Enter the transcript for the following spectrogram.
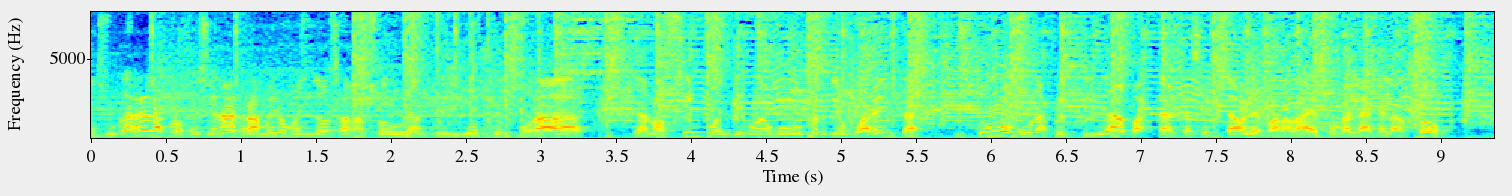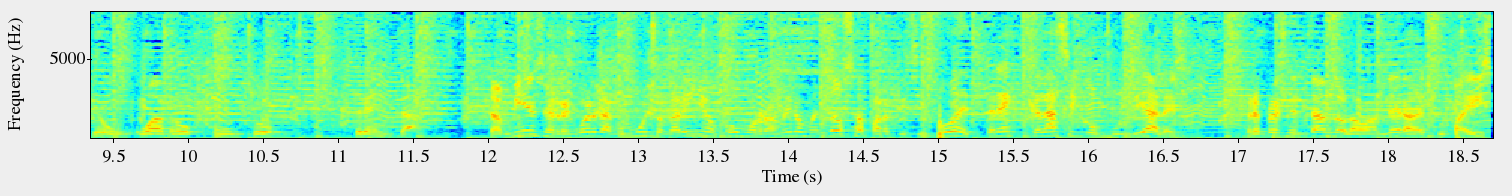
En su carrera profesional, Ramiro Mendoza lanzó durante 10 temporadas, ganó 59 juegos, perdió 40 y tuvo una efectividad bastante aceptable para la época en la que lanzó de un 4.30. También se recuerda con mucho cariño cómo Ramiro Mendoza participó de tres clásicos mundiales representando la bandera de su país,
